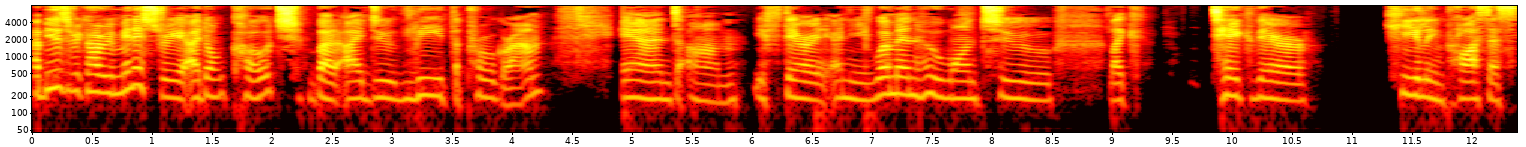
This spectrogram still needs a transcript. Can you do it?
abuse recovery ministry, I don't coach, but I do lead the program. And um, if there are any women who want to like take their healing process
